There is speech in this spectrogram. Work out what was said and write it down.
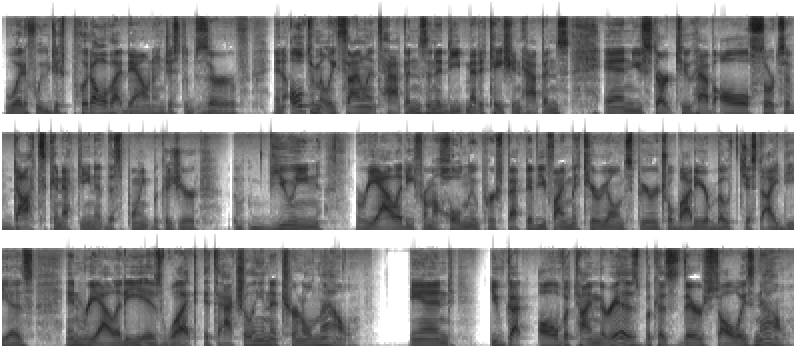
What if we just put all that down and just observe? And ultimately, silence happens and a deep meditation happens. And you start to have all sorts of dots connecting at this point because you're viewing reality from a whole new perspective. You find material and spiritual body are both just ideas. And reality is what? It's actually an eternal now. And you've got all the time there is because there's always now.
